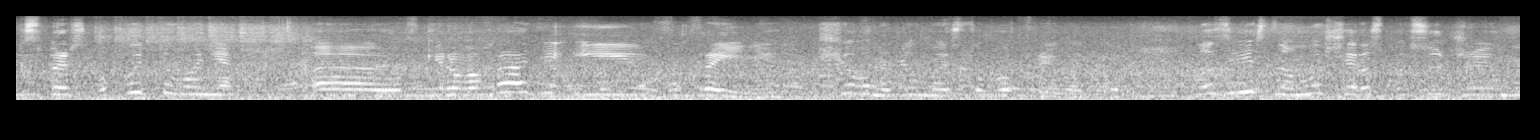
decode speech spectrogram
експрес-опитування в Кіровограді і в Україні. Думають з того приводу? Ну, звісно, ми ще розповсюджуємо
